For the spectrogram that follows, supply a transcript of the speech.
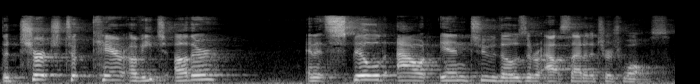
the church took care of each other and it spilled out into those that are outside of the church walls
